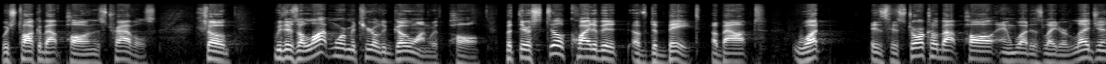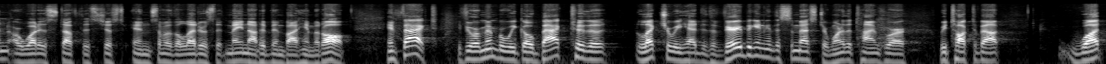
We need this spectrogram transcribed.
which talk about Paul and his travels. So there's a lot more material to go on with Paul, but there's still quite a bit of debate about what is historical about Paul and what is later legend or what is stuff that's just in some of the letters that may not have been by him at all. In fact, if you remember, we go back to the lecture we had at the very beginning of the semester, one of the times where we talked about what,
